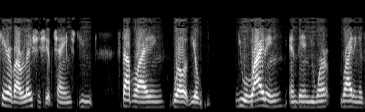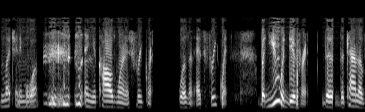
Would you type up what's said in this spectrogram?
care of our relationship changed. You stopped writing. Well, you you were writing, and then you weren't writing as much anymore, and your calls weren't as frequent. wasn't as frequent. But you were different. The the kind of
